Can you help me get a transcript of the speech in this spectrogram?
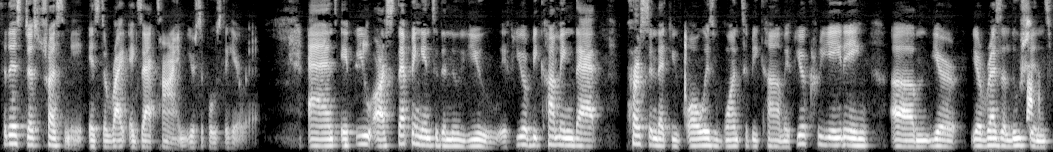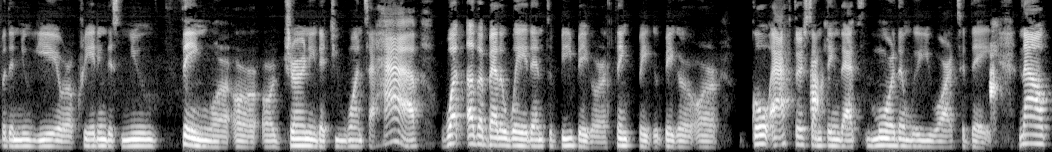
to this, just trust me, it's the right exact time you're supposed to hear it. And if you are stepping into the new you, if you're becoming that person that you've always want to become, if you're creating um, your your resolutions for the new year or creating this new thing or, or, or journey that you want to have, what other better way than to be bigger or think bigger, bigger or go after something that's more than where you are today. Now,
